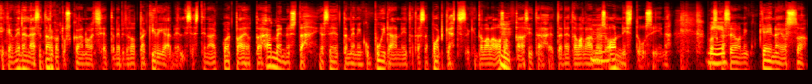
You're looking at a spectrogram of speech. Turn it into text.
eikä venäläisen tarkoituskaan ole se, että ne pitäisi ottaa kirjaimellisesti. Ne koettaa aiheuttaa hämmennystä ja se, että me niin kuin puidaan niitä tässä podcastissakin tavallaan osoittaa mm. sitä, että ne tavallaan mm. myös onnistuu siinä. Koska niin. se on niin kuin keino, jossa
